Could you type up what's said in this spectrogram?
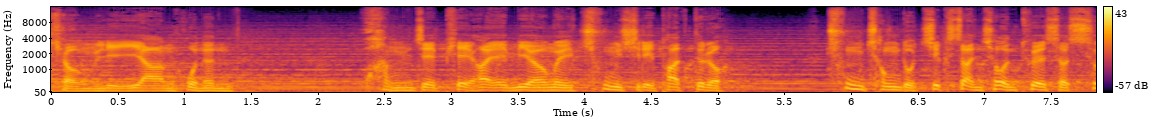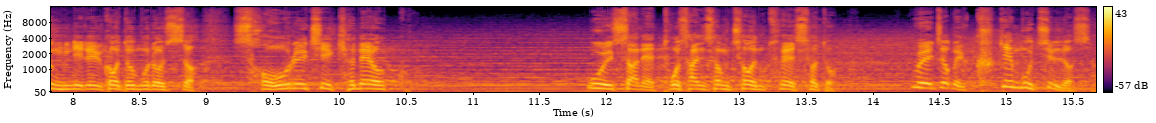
경리 양호는 황제 폐하의 명을 충실히 받들어 충청도 직산 전투에서 승리를 거둠으로써 서울을 지켜내었고 울산의 도산성 전투에서도 외적을 크게 무찔러서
